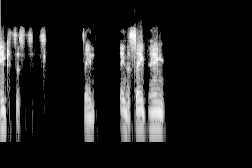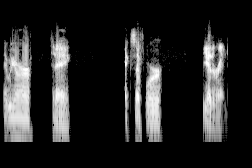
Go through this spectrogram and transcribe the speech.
inconsistencies. Saying saying the same thing that we are today, except for the other end.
